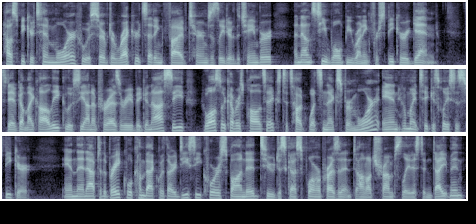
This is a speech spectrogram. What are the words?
House Speaker Tim Moore, who has served a record setting five terms as leader of the chamber, announced he won't be running for Speaker again. Today I've got my colleague, Luciana Perez Guinassi, who also covers politics, to talk what's next for Moore and who might take his place as Speaker. And then after the break, we'll come back with our DC correspondent to discuss former President Donald Trump's latest indictment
